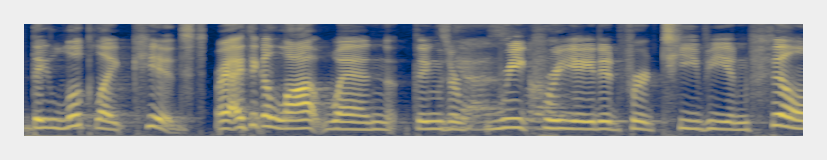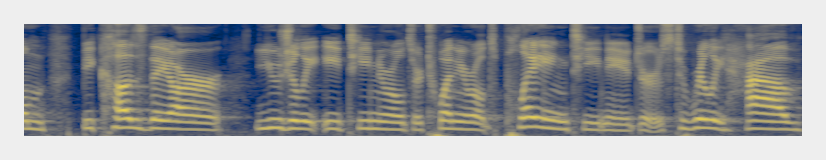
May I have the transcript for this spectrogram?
they look like kids, right? I think a lot when things are recreated for TV and film because they are usually 18 year olds or 20 year olds playing teenagers to really have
